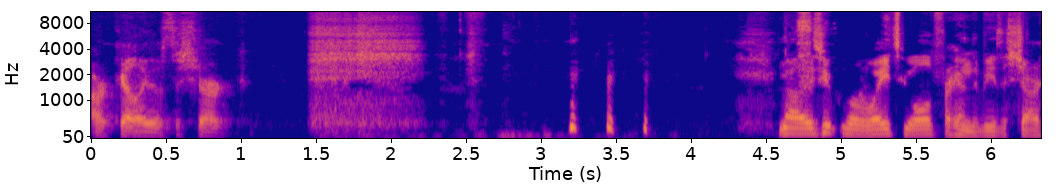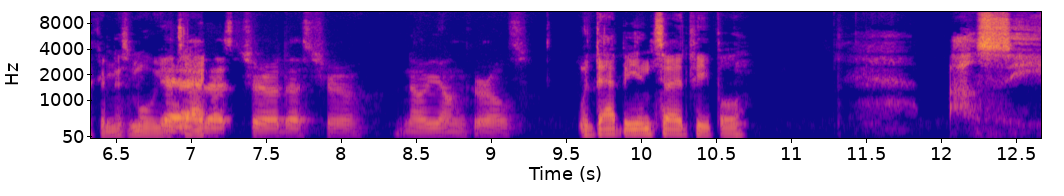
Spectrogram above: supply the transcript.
R. Kelly was the shark. No, these people are way too old for him to be the shark in this movie. Yeah, Exactly. that's true. That's true. No young girls. With that being said, people, I'll see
